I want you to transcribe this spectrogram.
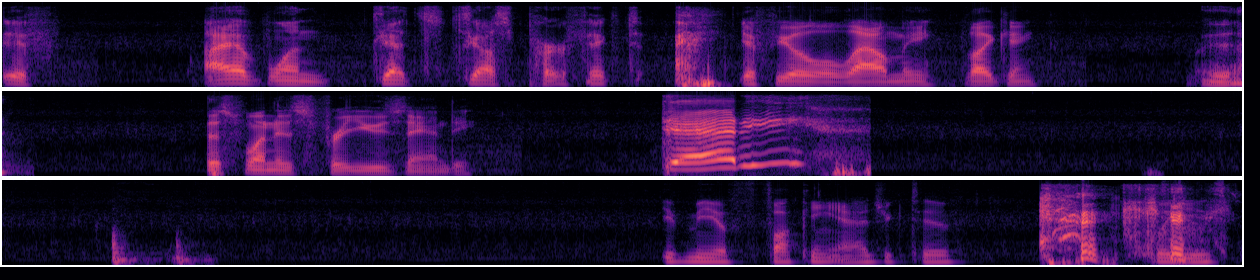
If I have one that's just perfect, if you'll allow me, Viking. Yeah. This one is for you, Zandy. Daddy? Give me a fucking adjective, please.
